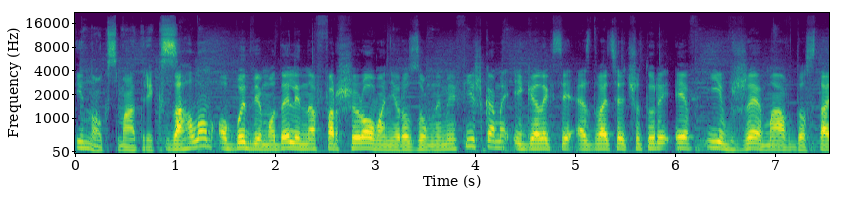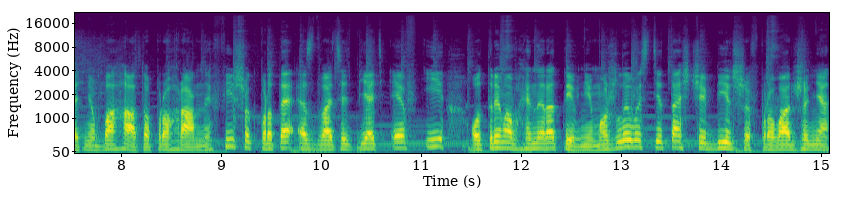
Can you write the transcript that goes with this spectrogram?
і Nox Matrix. Загалом обидві моделі нафаршировані розумними фішками, і Galaxy S24FE вже мав достатньо багато програмних фішок, проте s 25FE отримав генеративні можливості та ще більше впровадження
